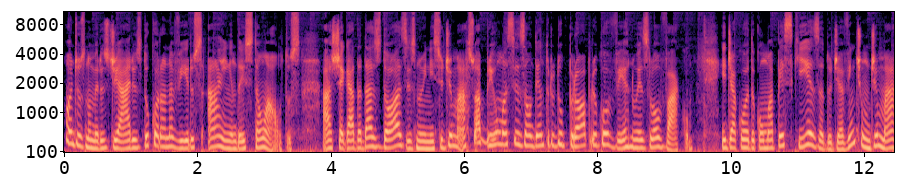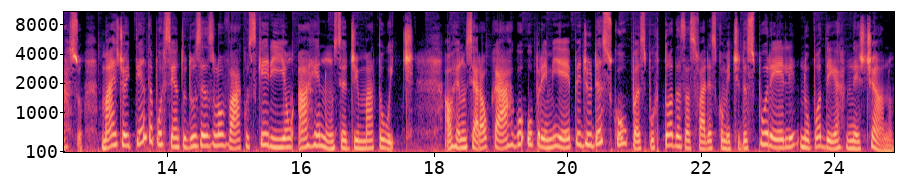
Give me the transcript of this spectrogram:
onde os números diários do coronavírus ainda estão altos. A chegada das doses no início de março abriu uma cisão dentro do próprio governo eslovaco. E de acordo com uma pesquisa do dia 21 de março, mais de 80% dos eslovacos queriam a renúncia de Matovic. Ao renunciar ao cargo, o premier pediu desculpas por todas as falhas cometidas por ele no poder neste ano.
